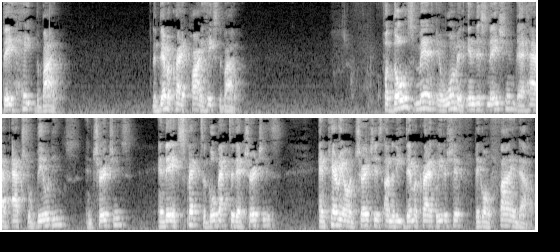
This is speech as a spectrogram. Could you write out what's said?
they hate the Bible. The Democratic Party hates the Bible. For those men and women in this nation that have actual buildings and churches, and they expect to go back to their churches and carry on churches underneath democratic leadership, they're going to find out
